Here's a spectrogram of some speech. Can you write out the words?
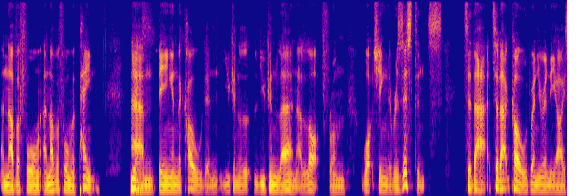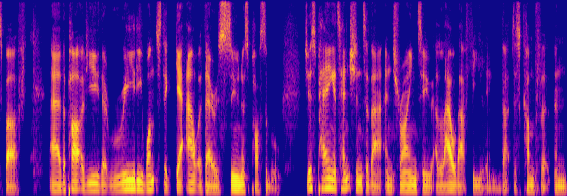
another form another form of pain. Yes. Um, being in the cold, and you can you can learn a lot from watching the resistance to that to that cold when you're in the ice bath. Uh, the part of you that really wants to get out of there as soon as possible. Just paying attention to that and trying to allow that feeling that discomfort and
